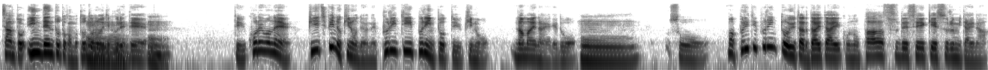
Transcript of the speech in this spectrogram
ちゃんとインデントとかも整えてくれて、っうん。ていう、これをね、PHP の機能ではね、プリティプリントっていう機能、名前なんやけど、うん。そう。まあ、プリティプリントを言ったら大体このパースで整形するみたいな、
